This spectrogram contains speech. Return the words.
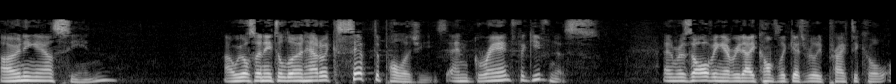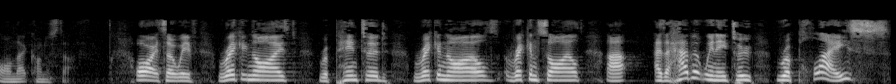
owning our sin, uh, we also need to learn how to accept apologies and grant forgiveness. And resolving everyday conflict gets really practical on that kind of stuff. Alright, so we've recognized, repented, reconciled, reconciled. Uh, as a habit, we need to replace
